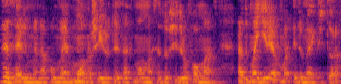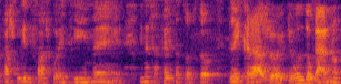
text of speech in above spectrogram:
Δεν θέλουμε να πούμε μόνο σε γιορτές να θυμόμαστε τον σύντροφό μας να του μαγειρεύουμε. Εν τω μεταξύ, τώρα φάσκω γιατί φάσκω έτσι. Είναι, είναι σαφέστατο αυτό. Λέει κράζω και εγώ δεν το κάνω.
